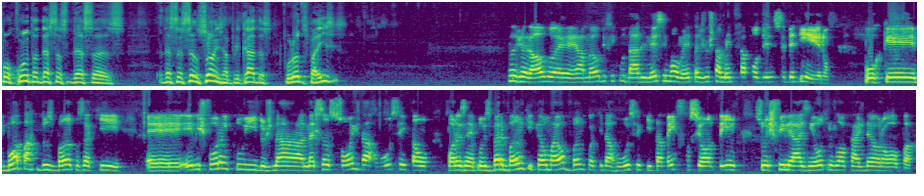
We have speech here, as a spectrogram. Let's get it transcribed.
por conta dessas dessas dessas sanções aplicadas por outros países? Geraldo, é, a maior dificuldade nesse momento é justamente para poder receber dinheiro, porque boa parte dos bancos aqui é, eles foram incluídos na, nas sanções da Rússia, então, por exemplo, o Sberbank, que é o maior banco aqui da Rússia, que também funciona, tem suas filiais em outros locais da Europa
